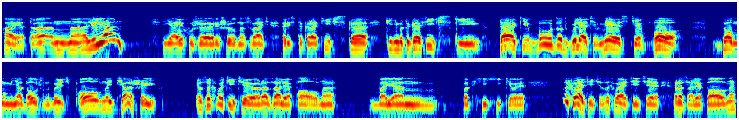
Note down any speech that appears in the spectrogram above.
а это на Лилиан. Я их уже решил назвать аристократическо-кинематографические. Так и будут гулять вместе. Во! Дом у меня должен быть полной чашей. Захватите, Розалия Павловна. Баян, подхихикивая, «Захватите, захватите, Розалия Павловна,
